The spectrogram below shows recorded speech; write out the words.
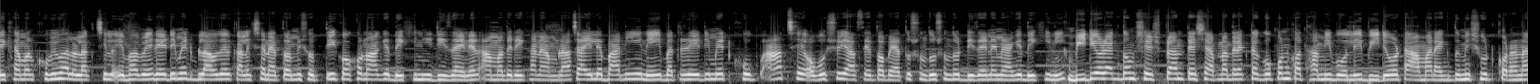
দেখে আমার খুবই ভালো লাগছিল। এভাবে রেডিমেড ব্লাউজের কালেকশন এত আমি সত্যিই কখনো আগে দেখিনি ডিজাইনের আমাদের এখানে আমরা চাইলে বানিয়ে নেই বাট রেডিমেড খুব আছে, অবশ্যই আছে। তবে এত সুন্দর সুন্দর ডিজাইন আমি আগে দেখিনি। ভিডিওর একদম শেষ প্রান্তে এসে আপনাদের একটা গোপন কথা আমি বলি, ভিডিওটা আমার একদমই শ্যুট করা না।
